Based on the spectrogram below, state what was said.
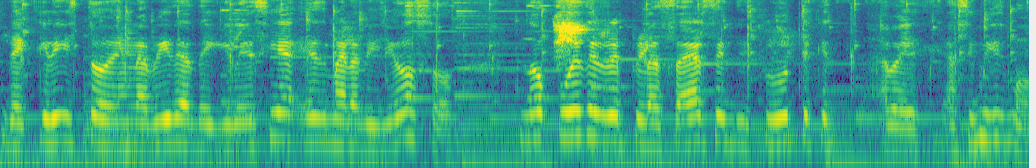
de Cristo en la vida de iglesia es maravilloso, no puede reemplazarse el disfrute que, a ver, asimismo,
